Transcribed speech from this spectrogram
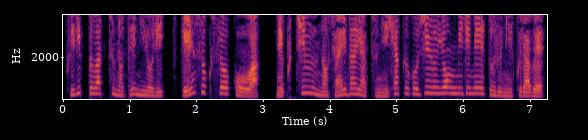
フィリップ・ワッツの手により、原則走行は、ネプチューンの最大圧 254mm に比べ、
